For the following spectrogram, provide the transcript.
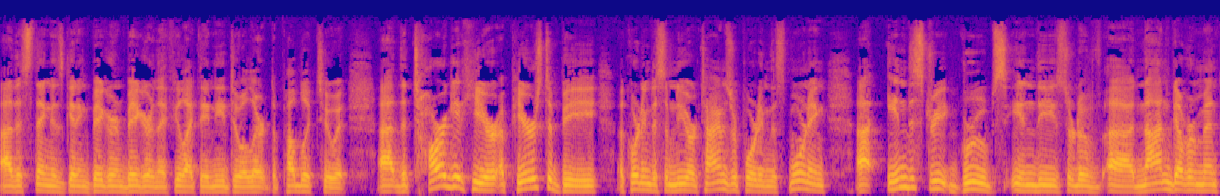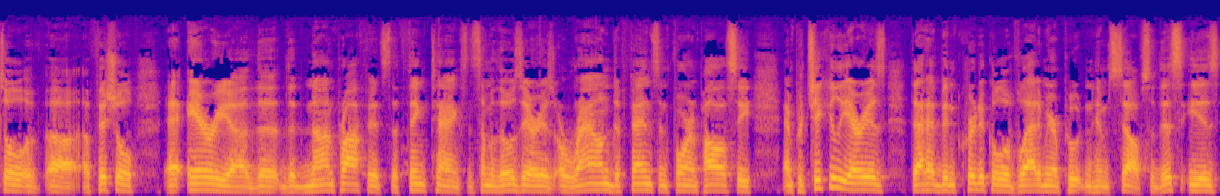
uh, this thing is getting bigger and bigger, and they feel like they need to alert the public to it. Uh, the target here appears to be, according to some New York Times reporting this morning, uh, industry groups in the sort of uh, non-governmental uh, official area, the the nonprofits, the think tanks, and some of those areas around defense and foreign policy, and particularly areas that have been critical of Vladimir Putin himself. So this is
